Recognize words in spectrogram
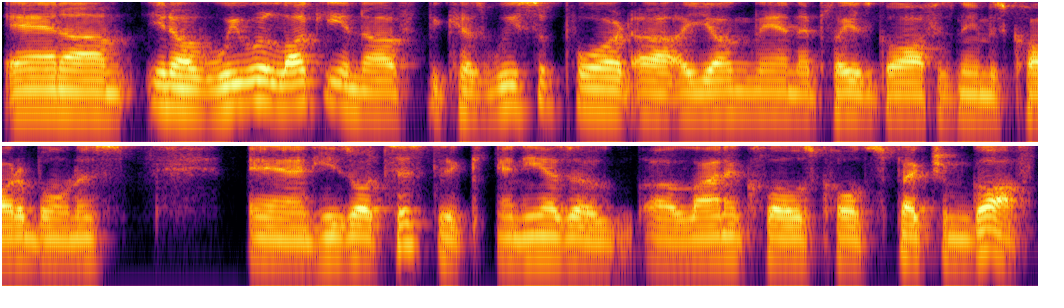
and um, you know, we were lucky enough because we support uh, a young man that plays golf. His name is Carter Bonus, and he's autistic and he has a, a line of clothes called Spectrum Golf.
